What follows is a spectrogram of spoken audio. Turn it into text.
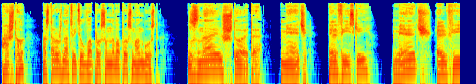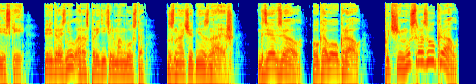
А что? Осторожно ответил вопросом на вопрос мангуст. Знаешь, что это? Меч эльфийский. Меч эльфийский. Передразнил распорядитель мангуста. Значит, не знаешь. Где взял? У кого украл? Почему сразу украл?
